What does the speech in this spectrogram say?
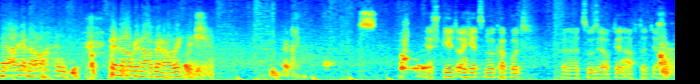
Ja, genau. Genau, genau, genau, richtig. Er spielt euch jetzt nur kaputt, wenn er zu sehr auf den achtet, ja.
